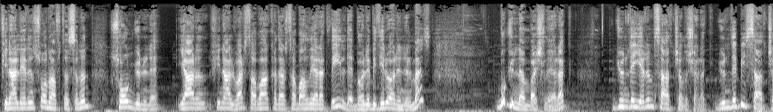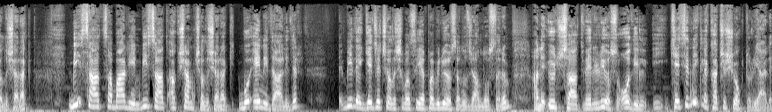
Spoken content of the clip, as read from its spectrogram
finallerin son haftasının son gününe yarın final var sabaha kadar sabahlayarak değil de böyle bir dil öğrenilmez. Bugünden başlayarak günde yarım saat çalışarak, günde bir saat çalışarak, bir saat sabahleyin, bir saat akşam çalışarak bu en idealidir. Bir de gece çalışması yapabiliyorsanız can dostlarım, hani 3 saat veriliyorsa o dil kesinlikle kaçış yoktur yani.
